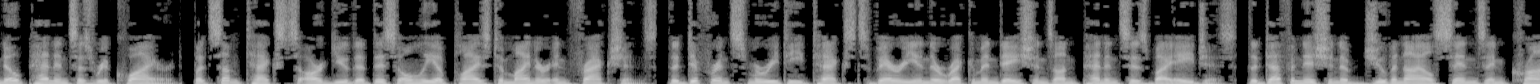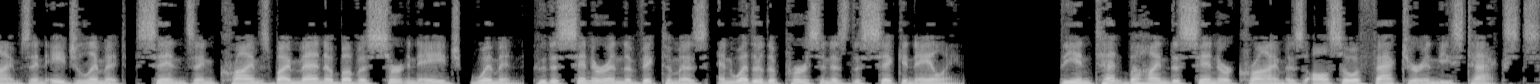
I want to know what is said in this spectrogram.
No penance is required, but some texts argue that this only applies to minor infractions. The different Smriti texts vary in their recommendations on penances by ages, the definition of juvenile sins and crimes and age limit, sins and crimes by men above a certain age, women, who the sinner and the victim is, and whether the person is the sick and ailing. The intent behind the sin or crime is also a factor in these texts.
